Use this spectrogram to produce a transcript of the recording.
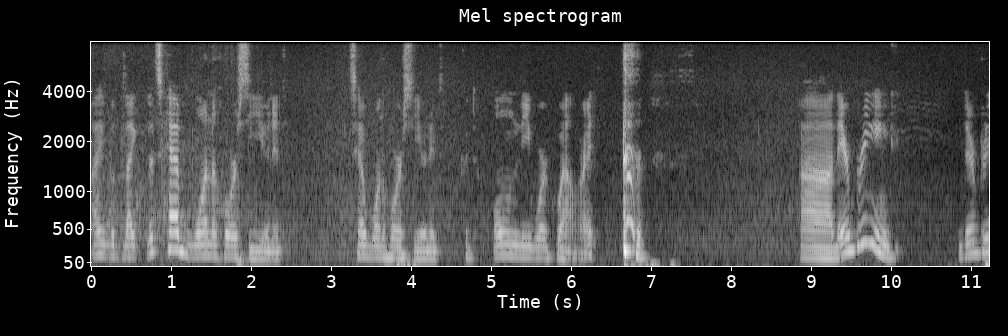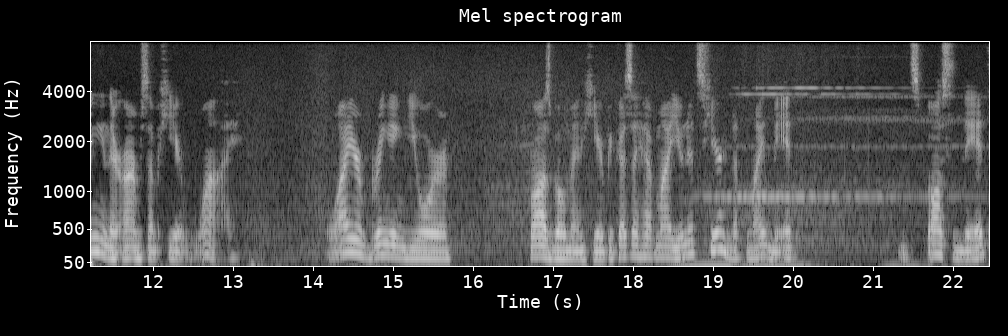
I would like, let's have one horsey unit. Let's have one horsey unit. Could only work well, right? uh, they're bringing, they're bringing their arms up here. Why? Why you're bringing your crossbowmen here? Because I have my units here? That might be it. It's possibly it.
